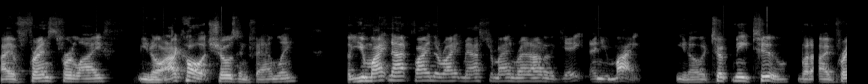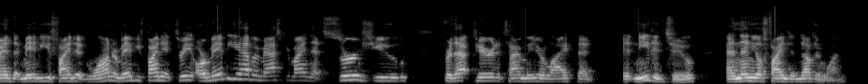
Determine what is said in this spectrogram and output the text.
I have friends for life. You know i call it chosen family. You might not find the right mastermind right out of the gate and you might. You know it took me two but i pray that maybe you find it one or maybe you find it three or maybe you have a mastermind that serves you for that period of time in your life that it needed to and then you'll find another one.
